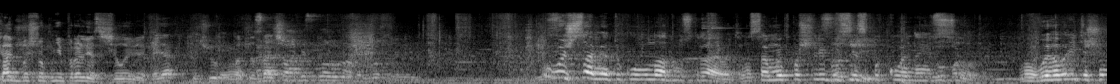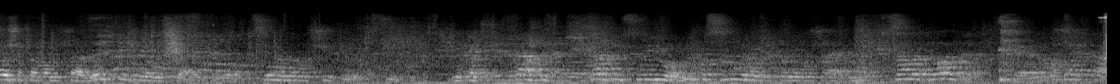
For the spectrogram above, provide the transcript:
как бы, чтобы не пролез человек. А я хочу показать, Хорошо, что... а без? Ну вы же сами эту клоунаду устраиваете. Ну сам мы пошли бы все спокойно и все. Ну вы говорите, что мы что-то нарушаем. Ну что же нарушаем? Вот, Все мы нарушители. Ну, как, каждый, каждый свое, вы по-своему это нарушаете. Но самое главное, э, нарушать как?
